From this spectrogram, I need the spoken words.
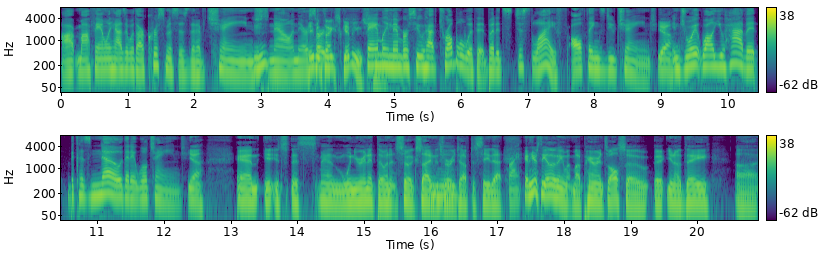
Uh, my family has it with our Christmases that have changed now, and there are Mm-hmm. Even certain Thanksgiving's family changed. members who have trouble with it. But it's just life. All things do change. Yeah. enjoy it while you have it because know that it will change. Yeah. And it's it's man when you're in it though and it's so exciting it's very tough to see that. Mm-hmm. Right. And here's the other thing about my parents also uh, you know they uh,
